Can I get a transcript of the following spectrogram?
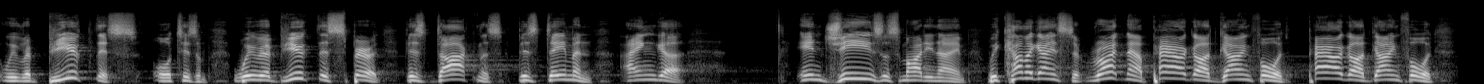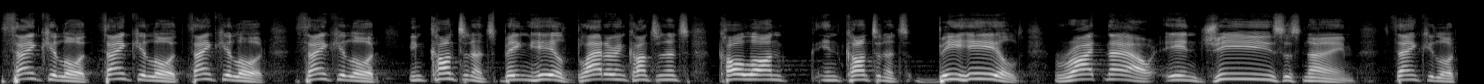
we rebuke this autism. We rebuke this spirit, this darkness, this demon, anger in Jesus' mighty name. We come against it right now. Power God going forward. Power God going forward. Thank you, Lord. Thank you, Lord. Thank you, Lord. Thank you, Lord. Incontinence being healed. Bladder incontinence, colon incontinence be healed right now in Jesus' name. Thank you, Lord.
